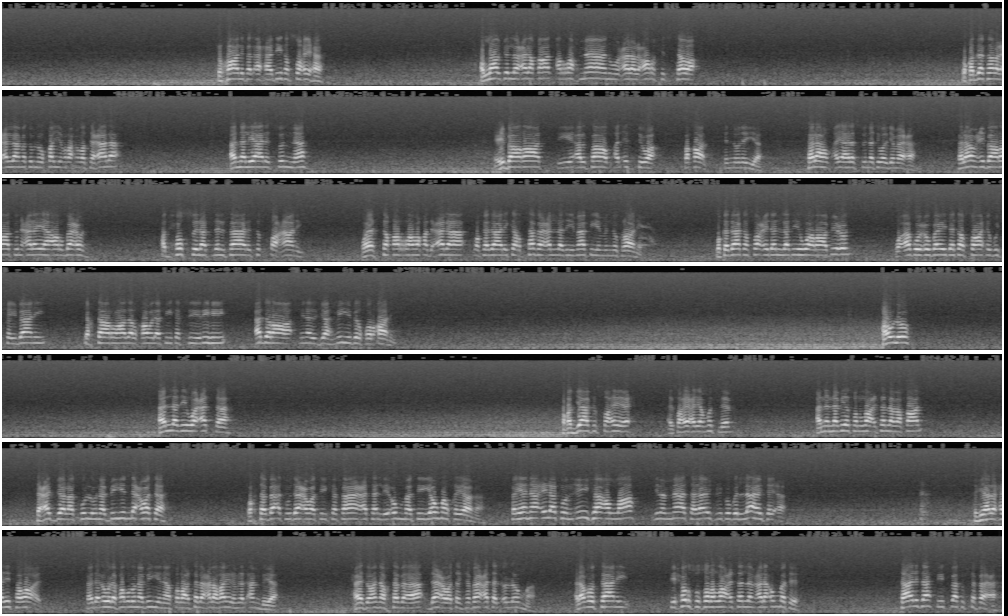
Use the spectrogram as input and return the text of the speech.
تخالف الأحاديث الصحيحة. الله جل وعلا قال الرحمن على العرش استوى. وقد ذكر العلامة ابن القيم رحمه الله تعالى أن لأهل السنة عبارات في ألفاظ الاستواء. فقال النونية فلهم أي أهل السنة والجماعة فلهم عبارات عليها أربع قد حصلت للفارس الطعاني ويستقر وقد علا وكذلك ارتفع الذي ما فيه من نكران. وكذاك صعد الذي هو رابع وأبو عبيدة صاحب الشيباني يختار هذا القول في تفسيره أدرى من الجهمي بالقرآن. قوله الذي وعدته فقد جاء في الصحيح أي صحيح اليوم مسلم أن النبي صلى الله عليه وسلم قال تعجل كل نبي دعوته واختبأت دعوتي شفاعة لأمتي يوم القيامة فهي نائلة إن شاء الله لمن مات لا يشرك بالله شيئا. ففي هذا الحديث فوائد. الفائدة الأولى فضل نبينا صلى الله عليه وسلم على غيره من الأنبياء حيث أنه اختبأ دعوة شفاعة الأمة الأمر الثاني في حرصه صلى الله عليه وسلم على أمته. ثالثة في إثبات الشفاعة.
